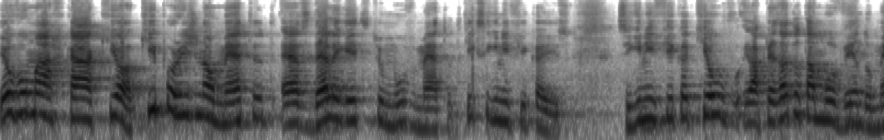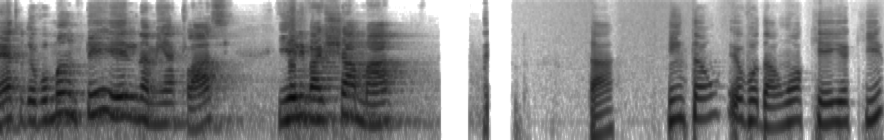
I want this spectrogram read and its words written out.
Eu vou marcar aqui, ó, Keep Original Method as Delegate to Move Method. O que, que significa isso? Significa que eu, apesar de eu estar tá movendo o método, eu vou manter ele na minha classe e ele vai chamar tá? Então, eu vou dar um OK aqui.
